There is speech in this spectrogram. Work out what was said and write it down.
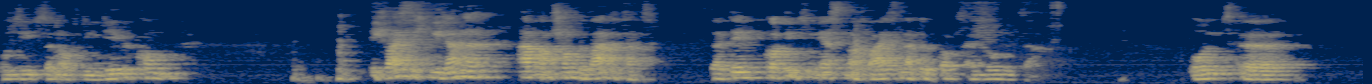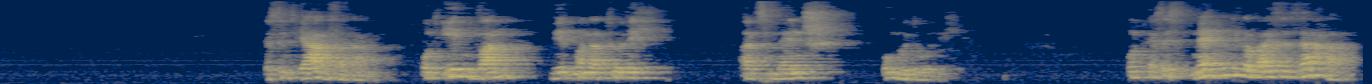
und sie ist dann auf die Idee gekommen. Ich weiß nicht, wie lange Abraham schon gewartet hat, seitdem Gott ihm zum ersten Mal verheißen hat, du bekommst einen Sohn mit Sarah. Und äh, es sind Jahre vergangen. Und irgendwann wird man natürlich als Mensch ungeduldig. Und es ist merkwürdigerweise Sarah,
